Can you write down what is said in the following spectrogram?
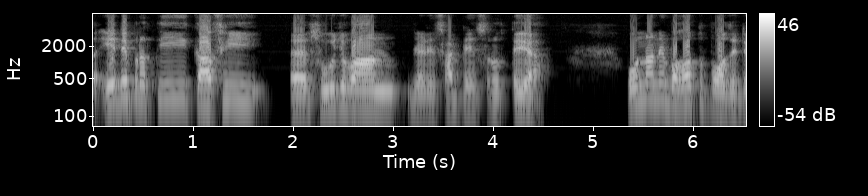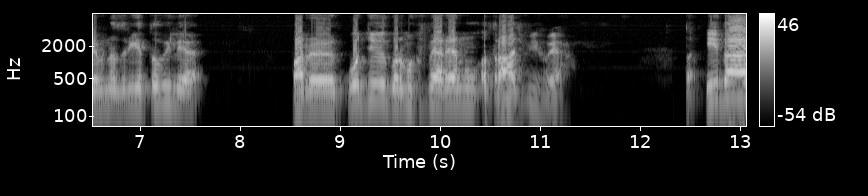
ਤਾਂ ਇਹਦੇ ਪ੍ਰਤੀ ਕਾਫੀ ਸੂਝਵਾਨ ਜਿਹੜੇ ਸਾਡੇ ਸਰੋਤੇ ਆ, ਉਹਨਾਂ ਨੇ ਬਹੁਤ ਪੋਜ਼ਿਟਿਵ ਨਜ਼ਰੀਏ ਤੋਂ ਵੀ ਲਿਆ, ਪਰ ਕੁਝ ਗੁਰਮੁਖ ਪਿਆਰਿਆਂ ਨੂੰ ਇਤਰਾਜ਼ ਵੀ ਹੋਇਆ। ਤਾਂ ਇਹਦਾ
